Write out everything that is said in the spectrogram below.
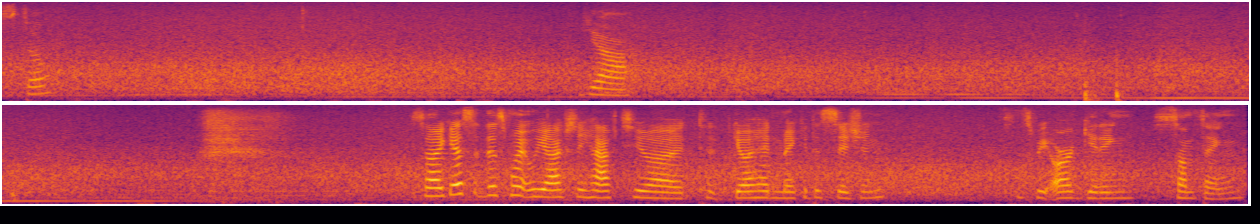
Still? Yeah. So I guess at this point we actually have to, uh, to go ahead and make a decision. Since we are getting something,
